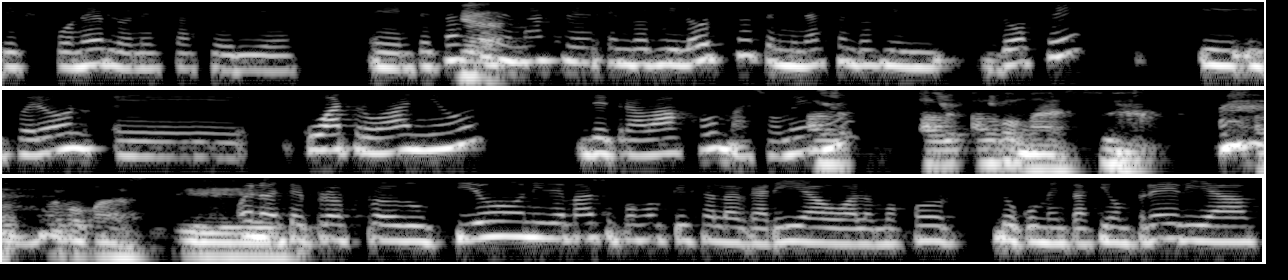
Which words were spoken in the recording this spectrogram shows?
exponerlo en esta serie? Eh, empezaste además en, 2008, terminaste en 2012 y, fueron cuatro años de trabajo más o menos. algo más. algo más. Eh, bueno, entre postproducción y demás, supongo que se alargaría o a lo mejor documentación previa.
